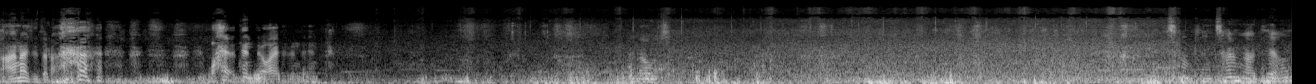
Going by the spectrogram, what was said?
안 와주더라. 와야 된대, 와야 된대. 나오지. 참 괜찮은 것 같아요.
